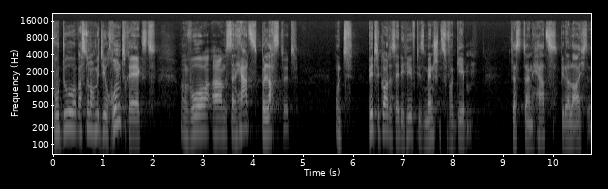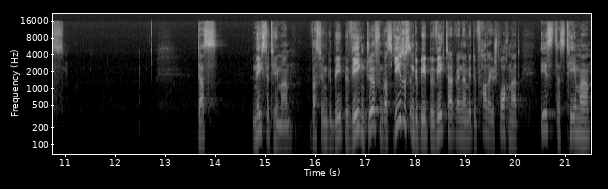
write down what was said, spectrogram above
wo du, was du noch mit dir rumträgst und wo ähm, dein Herz belastet. Und bitte Gott, dass er dir hilft, diesen Menschen zu vergeben, dass dein Herz wieder leicht ist. Das nächste Thema, was wir im Gebet bewegen dürfen, was Jesus im Gebet bewegt hat, wenn er mit dem Vater gesprochen hat, ist das Thema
